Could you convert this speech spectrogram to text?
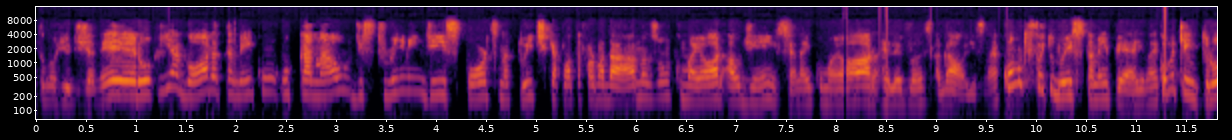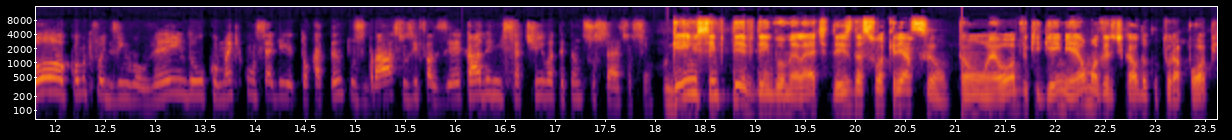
evento no Rio de Janeiro, e agora também com o canal de streaming de esportes na Twitch, que é a plataforma da Amazon com maior audiência, né, e com maior relevância, a Gaules, né? Como que foi tudo isso também, Pierre, né? Como que entrou, como que foi desenvolvendo, como é que consegue tocar tantos braços e fazer cada iniciativa ter tanto sucesso assim? O game sempre teve dentro do Omelete desde a sua criação. Então, é óbvio que game é uma vertical da cultura pop,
